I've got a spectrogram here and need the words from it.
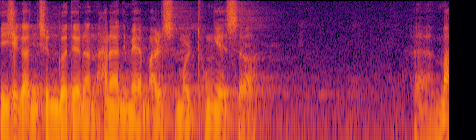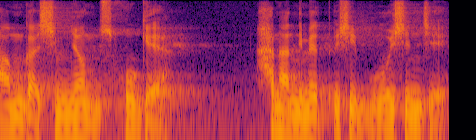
이 시간 증거되는 하나님의 말씀을 통해서 마음과 심령 속에 하나님의 뜻이 무엇인지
